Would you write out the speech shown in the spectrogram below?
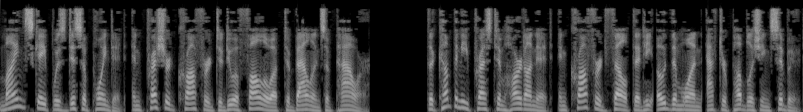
Mindscape was disappointed, and pressured Crawford to do a follow-up to Balance of Power. The company pressed him hard on it, and Crawford felt that he owed them one after publishing Siboot.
